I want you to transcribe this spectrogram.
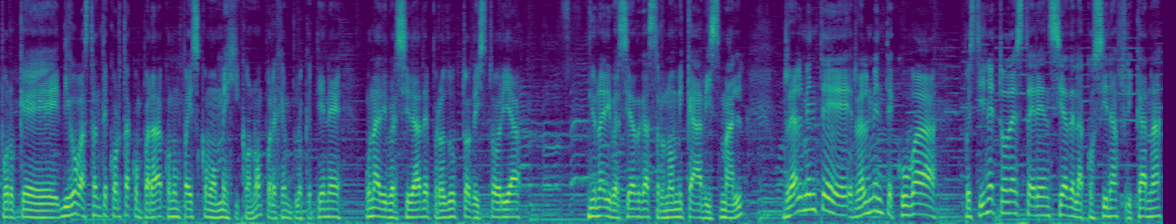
porque digo bastante corta comparada con un país como México, ¿no? Por ejemplo, que tiene una diversidad de producto, de historia y una diversidad gastronómica abismal. Realmente, realmente Cuba pues tiene toda esta herencia de la cocina africana,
